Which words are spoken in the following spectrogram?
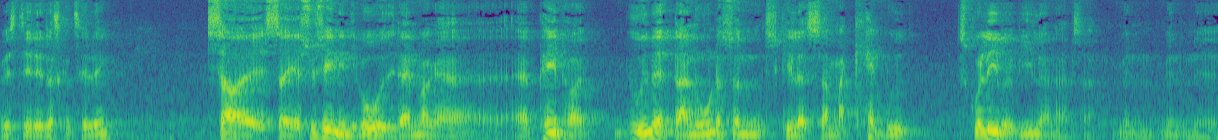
hvis det er det, der skal til, ikke? Så, så jeg synes egentlig, niveauet i Danmark er, er pænt højt, uden at der er nogen, der sådan skiller sig markant ud. Det skulle lige være Wieland, altså. Men, men, øh,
